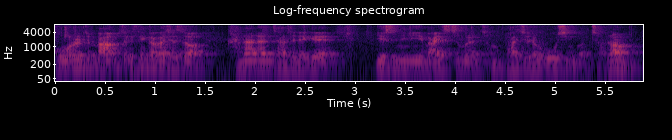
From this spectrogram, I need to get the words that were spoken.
그거를 좀 마음속에 생각하셔서 가난한 자들에게 예수님이 말씀을 전파하시려고 오신 것처럼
